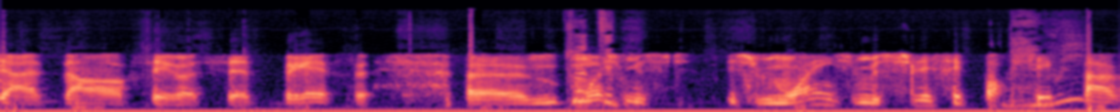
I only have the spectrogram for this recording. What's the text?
J'adore ces recettes. Bref, moi, je me suis, moi, je me suis laissé porter ben par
